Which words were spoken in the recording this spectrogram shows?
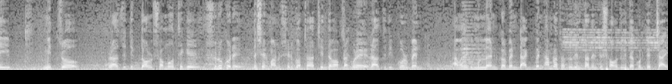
এই মিত্র রাজনৈতিক দলসমূহ থেকে শুরু করে দেশের মানুষের কথা চিন্তা ভাবনা করে রাজনীতি করবেন, আমাদেরকে মূল্যায়ন করবেন, ডাকবেন, আমরা ততদিন তাদেরকে সহযোগিতা করতে চাই।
